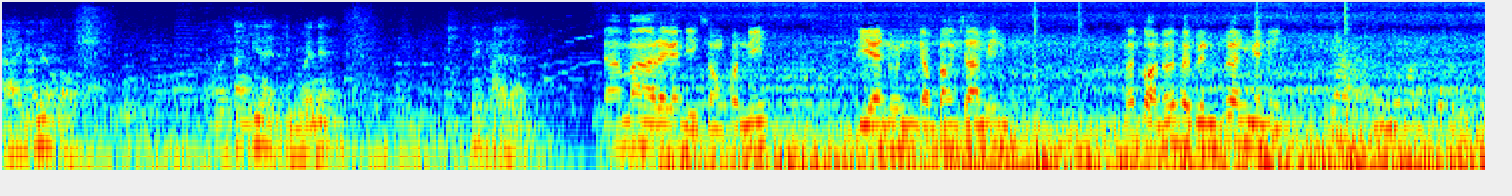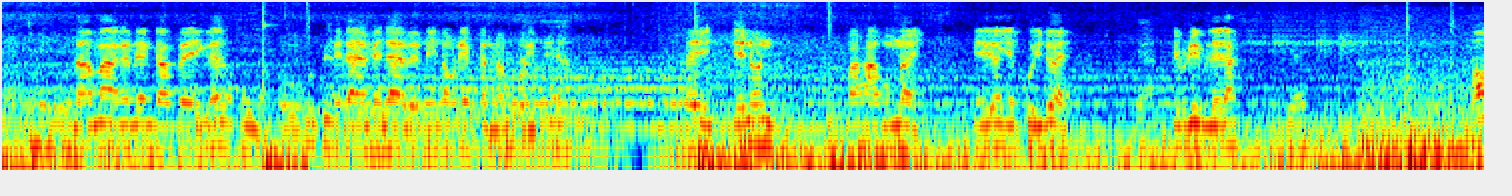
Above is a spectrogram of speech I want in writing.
ขายก็ไม่ออก เอาตังค์ที่ไหนกินไว้เนี่ย ไม่ขายแล้วดราม่าอะไรกันอีกสองคนนี้เตียนุนกับบังชามิน เมื่อก่อนก็เคยเป็นเพื่อนกันนี่ดราม่ากันเรื่องกาแฟอีกแล้วโอ้ไม่ได้ไม่ได้แบบนี้ต้องเรียกกันมาคุยเฮ้ยเตียนุนมาหาผมหน่อยมีเรื่องจะคุยด้วยรีบๆเลยนะเอา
